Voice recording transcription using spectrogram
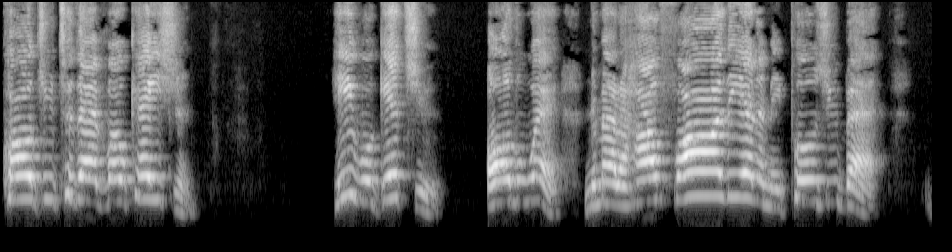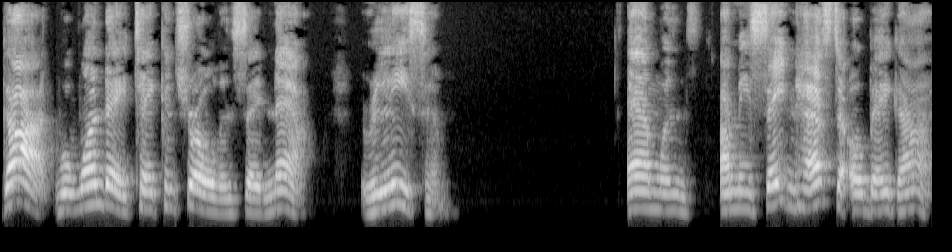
called you to that vocation, he will get you all the way. No matter how far the enemy pulls you back, God will one day take control and say, now release him and when, I mean, Satan has to obey God.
